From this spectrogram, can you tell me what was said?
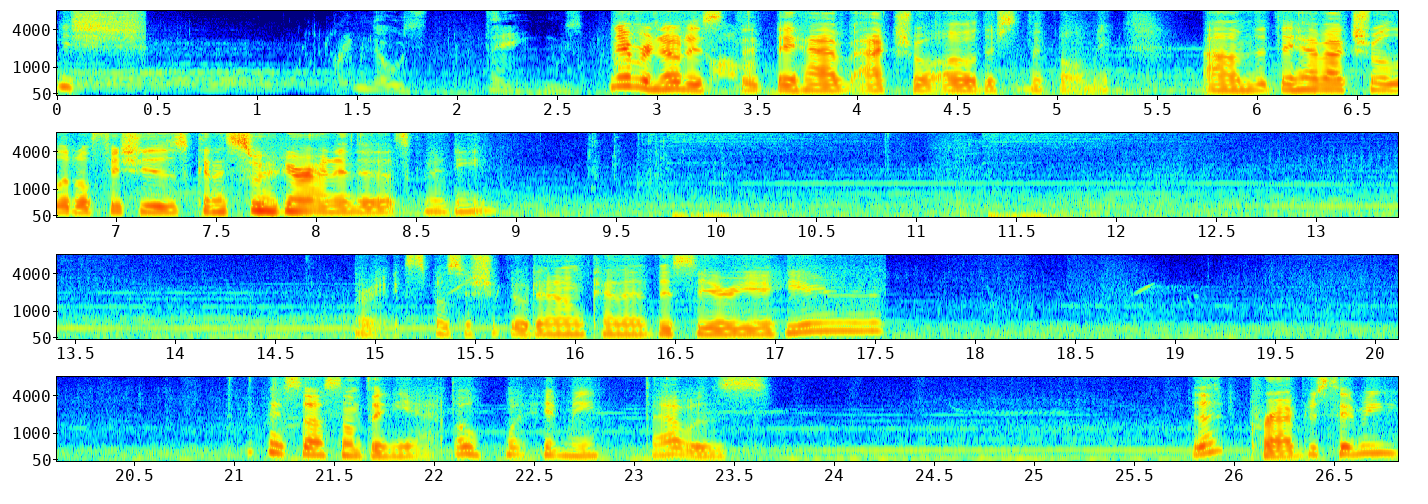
Yeesh. Bring those things. Never noticed that they have actual- oh, there's something calling me. Um, that they have actual little fishes kind of swimming around in there, that's kind of neat. Alright, I suppose I should go down kind of this area here. I think I saw something, yeah. Oh, what hit me? That was... Did that crab just hit me?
